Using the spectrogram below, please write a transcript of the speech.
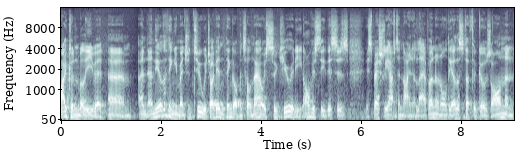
I couldn't believe it. Um, and and the other thing you mentioned too, which I didn't think of until now, is security. Obviously, this is especially after 9/11 and all the other stuff that goes on, and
